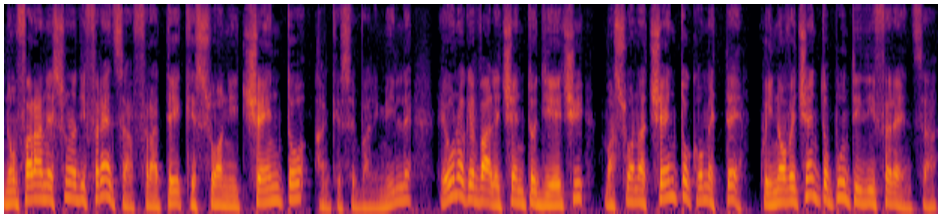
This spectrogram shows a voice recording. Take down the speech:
non farà nessuna differenza fra te che suoni 100, anche se vali 1000, e uno che vale 110, ma suona 100 come te. Quei 900 punti di differenza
